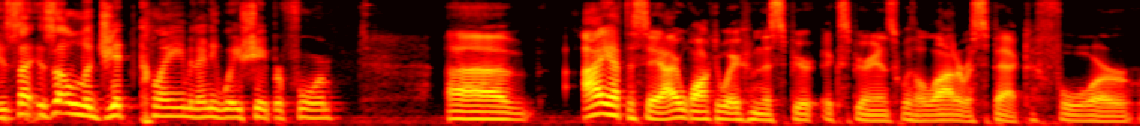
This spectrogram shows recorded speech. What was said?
Is that is that a legit claim in any way, shape, or form? Uh, I have to say, I walked away from this experience with a lot of respect for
